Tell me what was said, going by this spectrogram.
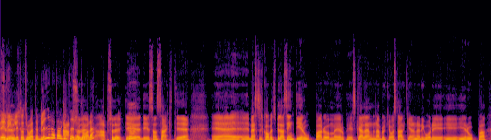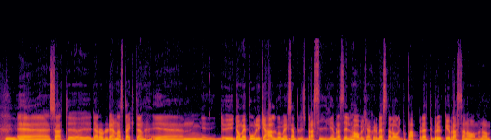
det rimligt att tro att det blir att Argentina absolut, tar det? Absolut. Det, det är som sagt Eh, mästerskapet spelas inte i Europa. De europeiska länderna brukar vara starkare när det går i, i, i Europa. Mm. Eh, så att eh, där har du den aspekten. Eh, de är på olika halvor med exempelvis Brasilien. Brasilien har väl kanske det bästa laget på pappret. Det brukar ju brassarna ha men de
